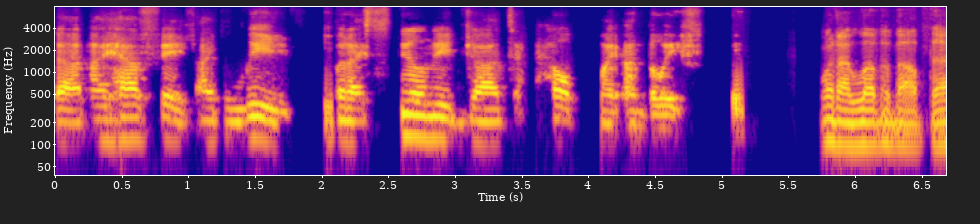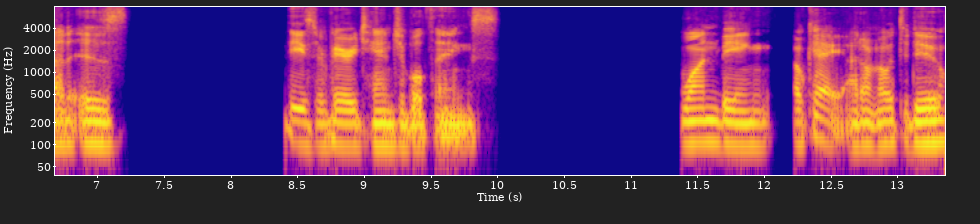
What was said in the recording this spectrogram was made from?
that I have faith, I believe, but I still need God to help my unbelief. What I love about that is these are very tangible things. One being, okay, I don't know what to do.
